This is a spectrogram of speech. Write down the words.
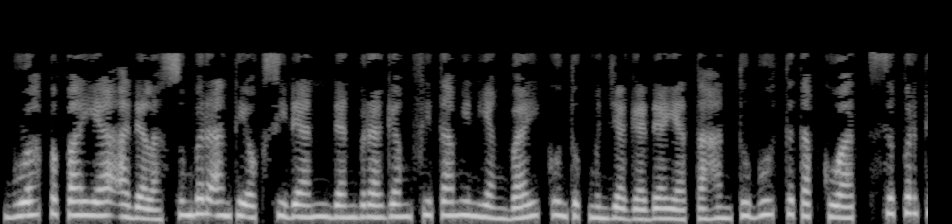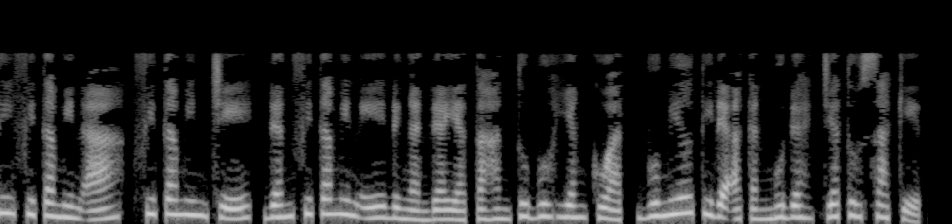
Buah pepaya adalah sumber antioksidan dan beragam vitamin yang baik untuk menjaga daya tahan tubuh tetap kuat, seperti vitamin A, vitamin C, dan vitamin E dengan daya tahan tubuh yang kuat. Bumil tidak akan mudah jatuh sakit.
